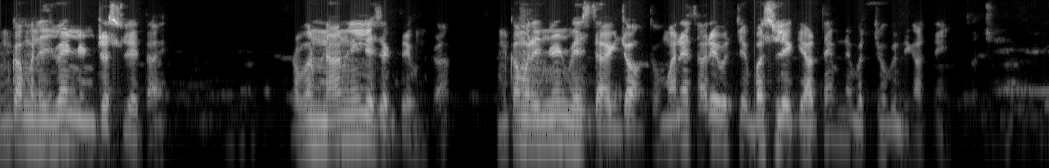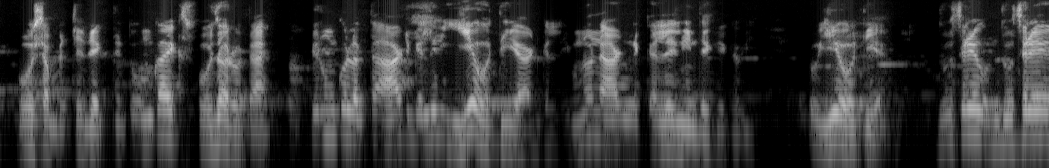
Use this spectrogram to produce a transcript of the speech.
उनका मैनेजमेंट इंटरेस्ट लेता है। अब हम नाम नहीं ले सकते उनका। उनका मैनेजमेंट भेजता है, जाओ। तो हमारे सारे बच्चे बस लेके आते हैं, अपने बच्चों को दिखाते हैं। वो सब बच्चे देखते हैं। तो उनका एक्सपोजर होता है। फिर उनको लगता है आर्ट गैलरी ये होती है आर्ट गैलरी उन्होंने आर्ट गैलरी नहीं देखी कभी। तो ये होती है। दूसरे दूसरे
